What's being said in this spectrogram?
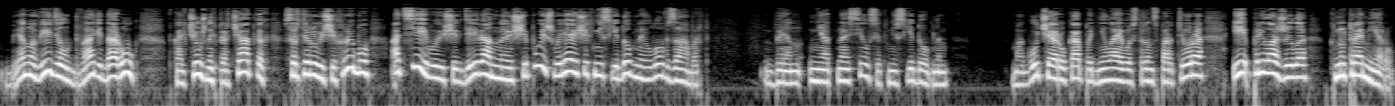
Бен увидел два ряда рук в кольчужных перчатках, сортирующих рыбу, отсеивающих деревянную щепу и швыряющих несъедобный улов за борт. Бен не относился к несъедобным. Могучая рука подняла его с транспортера и приложила к нутромеру.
